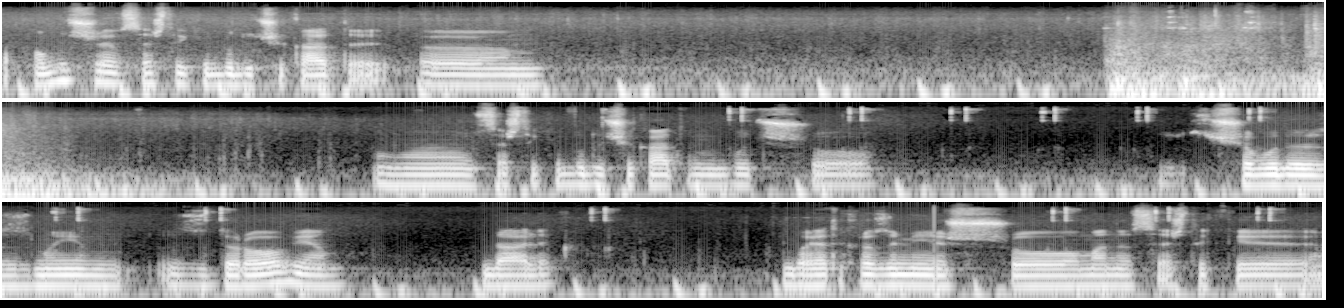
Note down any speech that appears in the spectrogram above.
Так, мабуть, що я все ж таки буду чекати. Ем... Е, Все ж таки буду чекати, мабуть, що. Що буде з моїм здоров'ям далі. Бо я так розумію, що у мене все ж таки.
